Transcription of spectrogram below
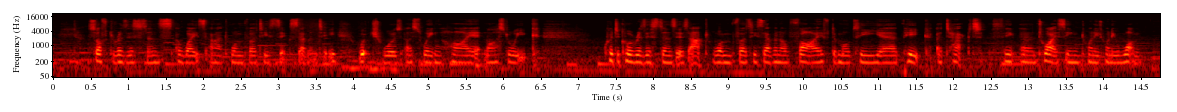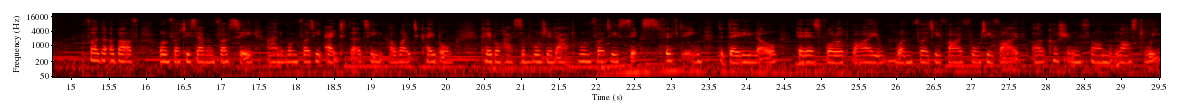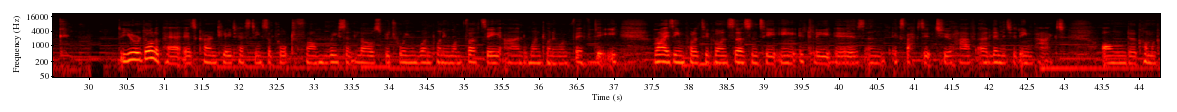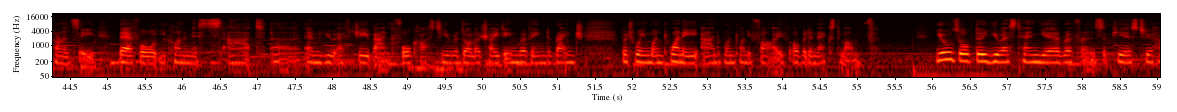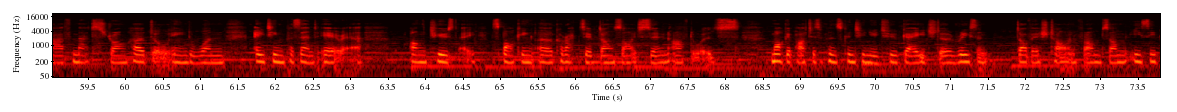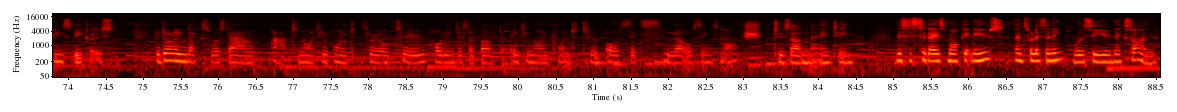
Soft resistance awaits at 136.70, which was a swing high last week. Critical resistance is at 137.05, the multi year peak attacked th- uh, twice in 2021. Further above 137.30 and 138.30 await cable. Cable has supported at 136.15, the daily low. It is followed by 135.45, a cushion from last week. The euro dollar pair is currently testing support from recent lows between 121.30 and 121.50. Rising political uncertainty in Italy is expected to have a limited impact on the common currency. Therefore, economists at uh, MUFG Bank forecast euro dollar trading within the range between 120 and 125 over the next month. Yields of the US 10-year reference appears to have met strong hurdle in the 118% area on Tuesday, sparking a corrective downside soon afterwards. Market participants continue to gauge the recent dovish tone from some ECB speakers. The dollar index was down at 90.302, holding just above the 89.206 low since March 2018. This is today's market news. Thanks for listening. We'll see you next time.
